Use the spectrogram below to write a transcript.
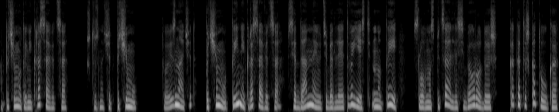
«А почему ты не красавица?» «Что значит «почему»?» То и значит, почему ты не красавица? Все данные у тебя для этого есть, но ты словно специально себя уродуешь, как эта шкатулка.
